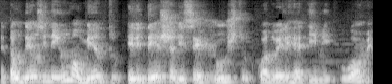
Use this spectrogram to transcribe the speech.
Então Deus em nenhum momento ele deixa de ser justo quando ele redime o homem.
